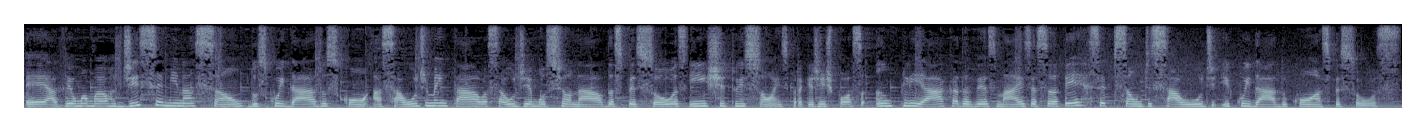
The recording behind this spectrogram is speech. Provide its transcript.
é, haver uma maior disseminação dos cuidados com a saúde mental, a saúde emocional das pessoas e instituições, para que a gente possa ampliar cada vez mais essa percepção percepção de saúde e cuidado com as pessoas.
